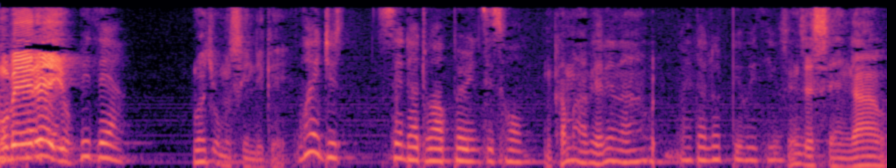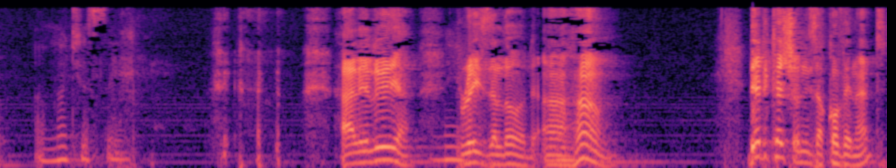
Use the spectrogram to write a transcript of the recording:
Mubeere eyo. lwaki omusindika eyo send her to her parents' home? mukama abeere naawe. May the Lord be with you. sinze I'm not your saint. hallelujah. Amen. praise the lord. Uh-huh. dedication is a covenant.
